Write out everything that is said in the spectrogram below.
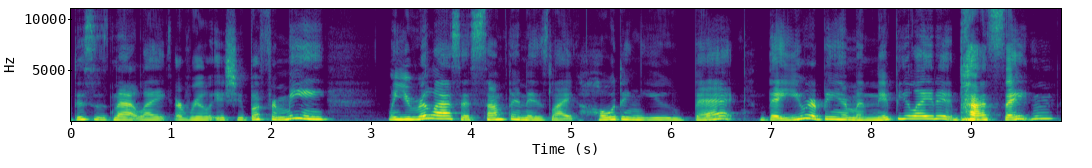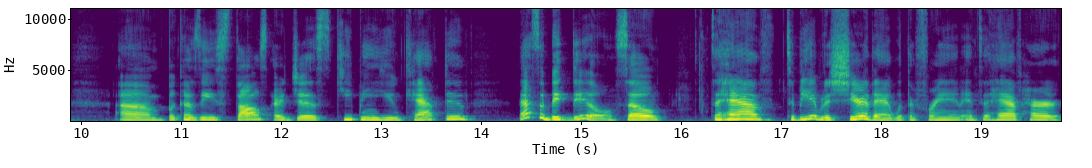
this is not like a real issue. But for me, when you realize that something is like holding you back, that you are being manipulated by Satan um, because these thoughts are just keeping you captive, that's a big deal. So, to have to be able to share that with a friend and to have her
